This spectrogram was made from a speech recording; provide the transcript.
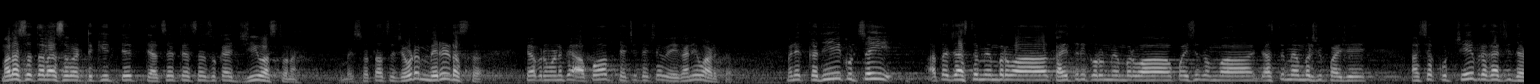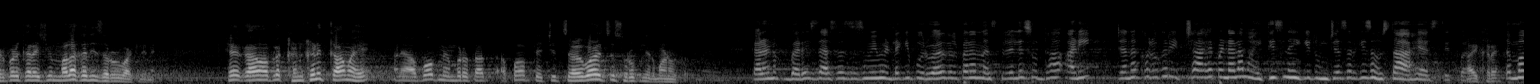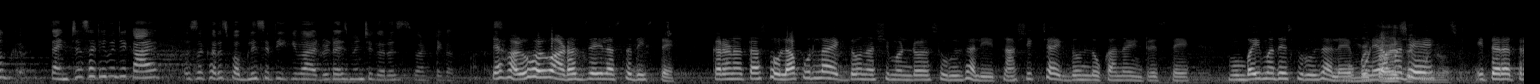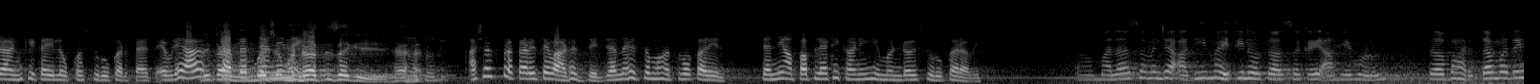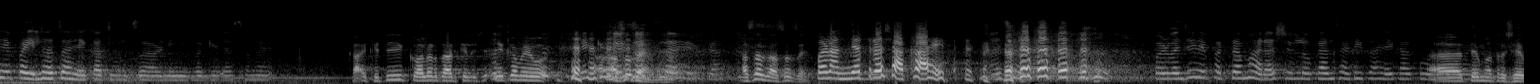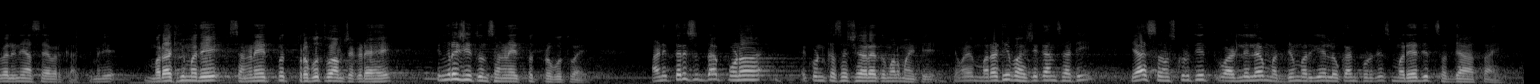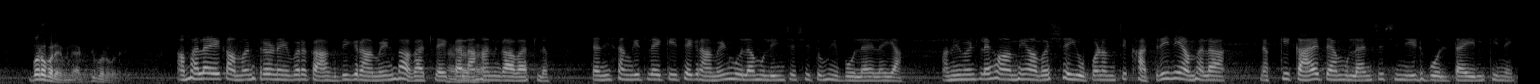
मला स्वतःला असं वाटतं की ते त्याचा त्याचा जो काय जीव असतो ना म्हणजे स्वतःचं जेवढं मेरिट असतं त्याप्रमाणे ते आपोआप त्याच्या त्याच्या वेगाने वाढतं. म्हणजे कधीही कुठचंही आता जास्त मेंबर व्हा काहीतरी करून मेंबर व्हा पैसे जमवा जास्त मेंबरशिप पाहिजे अशा कुठच्याही प्रकारची धडपड करायची मला कधी जरूर वाटली नाही. हे काम आपलं खणखणीत काम आहे आणि आपोआप मेंबर होतात आपोआप त्याची चळवळचं स्वरूप निर्माण होतं. कारण बरेचदा असं जसं मी म्हटलं की पूर्वकल्पना नसलेले सुद्धा आणि ज्यांना खरोखर इच्छा आहे पण त्यांना माहितीच नाही की तुमच्यासारखी संस्था आहे अस्तित्वात. खरंय? तर मग त्यांच्यासाठी म्हणजे काय? असं खरंच पब्लिसिटी किंवा ऍडव्हर्टाइजमेंटची गरज वाटते का ते हळूहळू वाढत जाईल असं दिसतंय. कारण आता सोलापूरला एक दोन अशी मंडळ सुरू झाली नाशिकच्या एक दोन लोकांना इंटरेस्ट आहे. मुंबईमध्ये सुरू झालंय. पुण्यामध्ये. इतरत्र आणखी काही लोक सुरू करतायत. एवढ्या हे सातत्याने अशाच प्रकारे ते वाढत जाईल. ज्यांना ह्याचं महत्त्व कळेल त्यांनी आपापल्या ठिकाणी ही मंडळ सुरू करावी. मला असं म्हणजे आधी माहिती नव्हतं असं काही आहे म्हणून. तर भारतामध्ये हे पहिलंच आहे का तुमचं आणि वगैरे असं म्हणजे? काय किती कॉलर ताट केले एकमेव. असंच आहे. आहे का? असंच असंच आहे. पण अन्यत्र शाखा आहेत. पण म्हणजे हे फक्त महाराष्ट्रीयन लोकांसाठीच आहे का कोण? ते मात्र शेवालीने असं आहे बरं का? की म्हणजे मराठीमध्ये सांगण्या इतपत प्रभुत्व आमच्याकडे आहे इंग्रजीतून सांगण्या इतपत प्रभुत्व आहे. आणि तरी सुद्धा पुणे एकूण कसं शहर आहे तुम्हाला माहिती आहे. त्यामुळे मराठी भाषिकांसाठी या संस्कृतीत वाढलेल्या मध्यमवर्गीय लोकांपुरतेच मर्यादित सध्या आता आहे. बरोबर आहे म्हणजे अगदी बरोबर आहे. आम्हाला एक आमंत्रण आहे बरं का अगदी ग्रामीण भागातलं एका. लहान गावातलं. त्यांनी सांगितलंय की इथे ग्रामीण मुला मुलींच्याशी तुम्ही बोलायला या. आम्ही म्हटलं हो आम्ही अवश्य येऊ पण आमची खात्री नाही आम्हाला नक्की काय त्या मुलांच्याशी नीट बोलता येईल की नाही.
